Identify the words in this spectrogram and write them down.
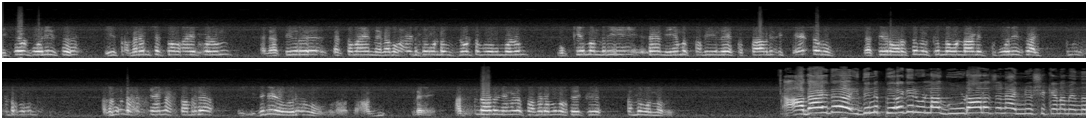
ഇപ്പോൾ പോലീസ് ഈ സമരം ശക്തമായപ്പോഴും നസീർ ശക്തമായ നിലപാടെടുത്തുകൊണ്ട് മുന്നോട്ട് പോകുമ്പോഴും മുഖ്യമന്ത്രിയുടെ നിയമസഭയിലെ പ്രസ്താവനയ്ക്ക് ശേഷവും നസീർ ഉറച്ചു നിൽക്കുന്നതുകൊണ്ടാണ് ഇപ്പോൾ പോലീസ് അതുകൊണ്ടാണ് ഞങ്ങൾ സമര ഇതിന് ഒരു അതെ അതുകൊണ്ടാണ് ഞങ്ങൾ സമരമുഖത്തേക്ക് കണ്ടുവന്നത് അതായത് ഇതിന് പിറകിലുള്ള ഗൂഢാലോചന അന്വേഷിക്കണമെന്ന്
